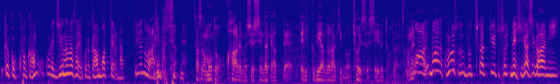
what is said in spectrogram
結構これこれ17歳これ頑張ってるなっていうのはありますよねさすが元ハーレム出身だけあってエリック・ビアンド・ラキムをチョイスしているってことなんですかね。まあ、まあ、この人どっちかっていうとそ、ね、東側に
